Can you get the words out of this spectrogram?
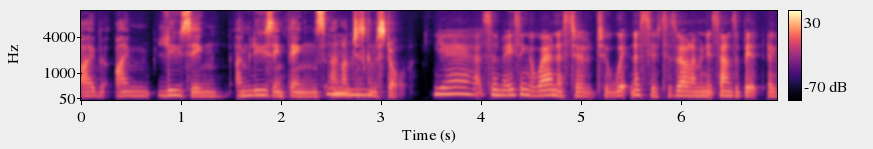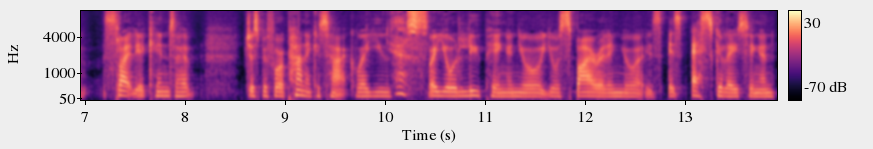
I'm, I'm losing, I'm losing things, and mm. I'm just going to stop. Yeah, it's an amazing awareness to to witness it as well. I mean, it sounds a bit uh, slightly akin to just before a panic attack where you Yes. where you're looping and you're you're spiraling you're it's, it's escalating and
